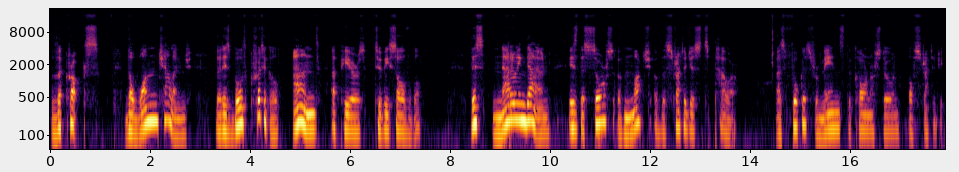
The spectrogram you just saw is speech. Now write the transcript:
the crux, the one challenge that is both critical and appears to be solvable. This narrowing down is the source of much of the strategist's power, as focus remains the cornerstone of strategy.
